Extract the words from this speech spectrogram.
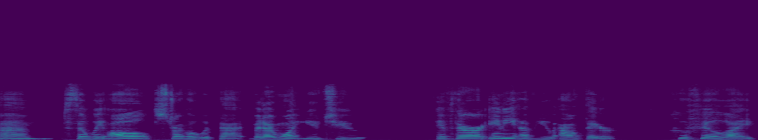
Um, so we all struggle with that. But I want you to, if there are any of you out there who feel like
